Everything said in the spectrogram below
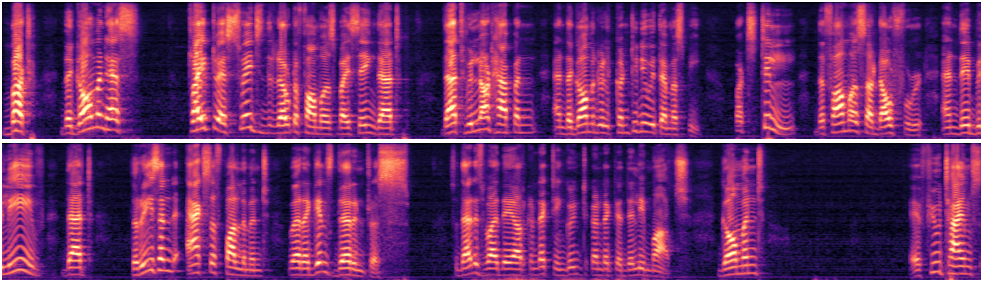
But the government has tried to assuage the doubt of farmers by saying that that will not happen and the government will continue with MSP, but still the farmers are doubtful and they believe that the recent acts of parliament were against their interests. So, that is why they are conducting going to conduct a Delhi march. Government a few times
